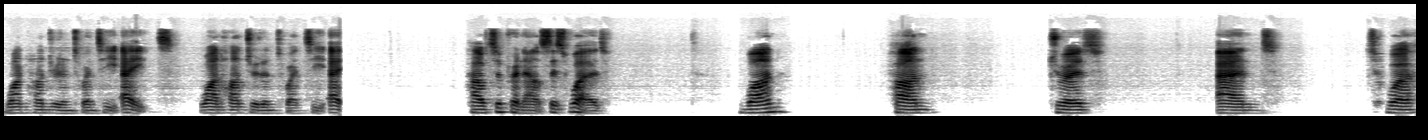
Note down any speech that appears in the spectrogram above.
one hundred and twenty eight one hundred and twenty eight how to pronounce this word. One hundred and twenty-nine.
